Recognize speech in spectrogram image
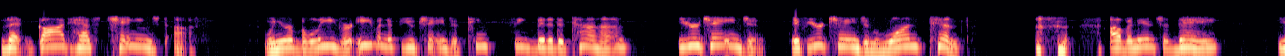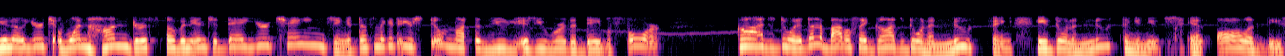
That God has changed us. When you're a believer, even if you change a teensy bit at a time, you're changing. If you're changing one tenth of an inch a day, you know, you're ch- one hundredth of an inch a day. You're changing. It doesn't make it. You're still not as you as you were the day before. God's doing it. Doesn't the Bible say God's doing a new thing? He's doing a new thing in you. And all of these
